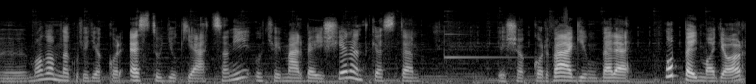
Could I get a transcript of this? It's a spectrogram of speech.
ö, magamnak, úgyhogy akkor ezt tudjuk játszani, úgyhogy már be is jelentkeztem, és akkor vágjunk bele. Hopp, egy magyar!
